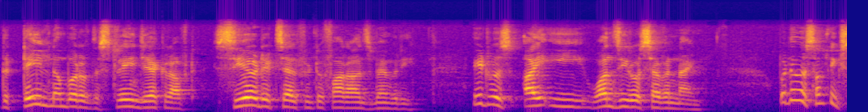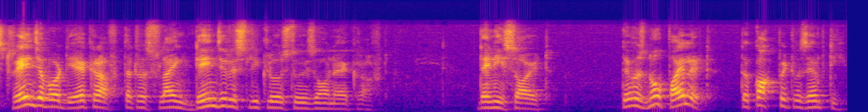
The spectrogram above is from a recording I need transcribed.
the tail number of the strange aircraft seared itself into Farhan's memory. It was IE 1079. But there was something strange about the aircraft that was flying dangerously close to his own aircraft. Then he saw it. There was no pilot. The cockpit was empty.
